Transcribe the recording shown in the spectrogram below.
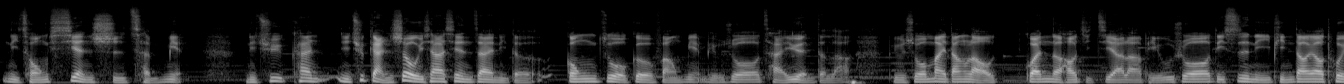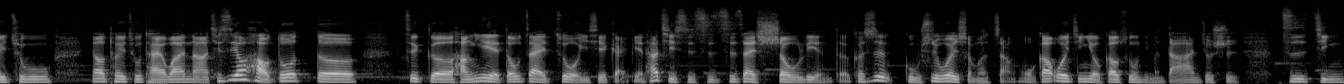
你从现实层面，你去看，你去感受一下现在你的工作各方面，比如说裁员的啦，比如说麦当劳关了好几家啦，比如说迪士尼频道要退出，要退出台湾呐，其实有好多的。这个行业都在做一些改变，它其实是是在收敛的。可是股市为什么涨？我告我已经有告诉你们答案，就是资金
